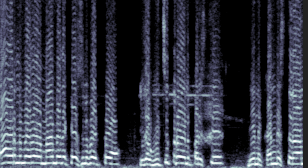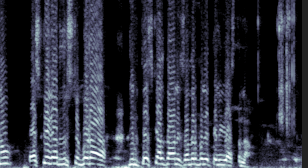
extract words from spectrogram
లాయర్ల మీద మా మీద కేసులు పెట్టడం ఇది ఒక విచిత్రమైన పరిస్థితి. దీన్ని ఖండిస్తున్నాను. ఎస్పీ గారి దృష్టికి కూడా దీన్ని తీసుకెళ్తామని సందర్భంగా తెలియజేస్తున్నాను.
